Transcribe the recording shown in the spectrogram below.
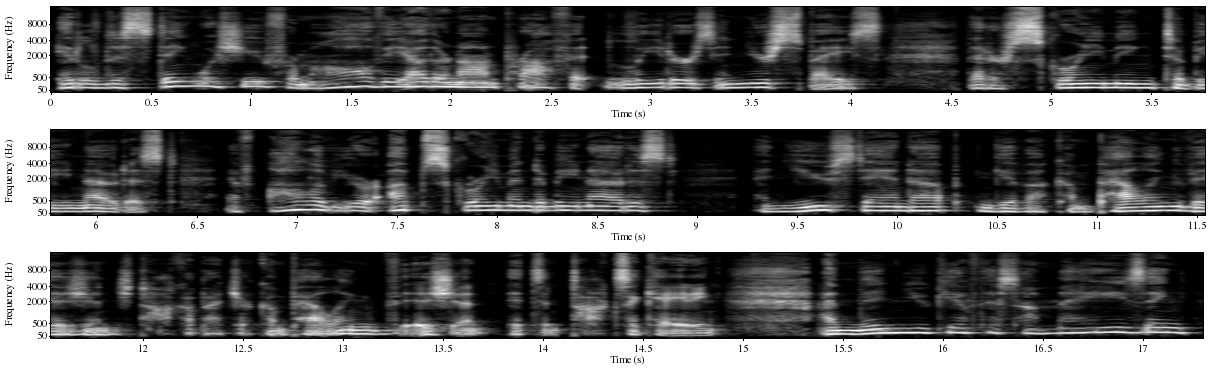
It'll distinguish you from all the other nonprofit leaders in your space that are screaming to be noticed. If all of you are up screaming to be noticed, and you stand up and give a compelling vision. You talk about your compelling vision. It's intoxicating. And then you give this amazing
